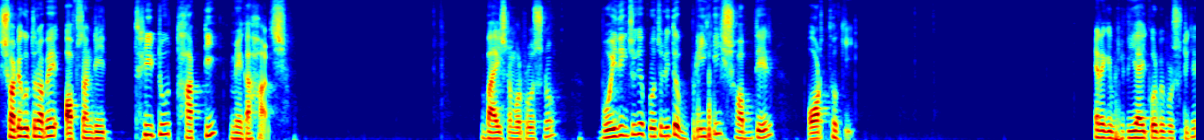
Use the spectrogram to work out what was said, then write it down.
সঠিক উত্তর হবে option D three two thirty megahertz বাইশ নম্বর প্রশ্ন, বৈদিক যুগে প্রচলিত ব্রিহি শব্দের অর্থ কি? এটা কি ভিভিআই করবে প্রশ্নটিকে।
